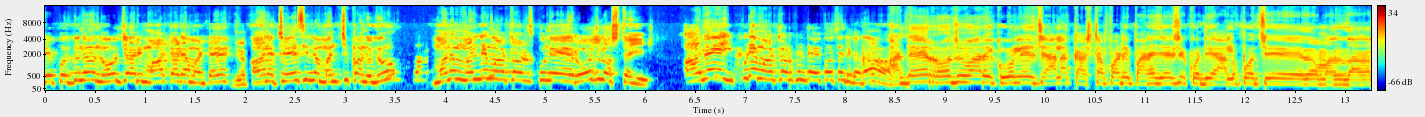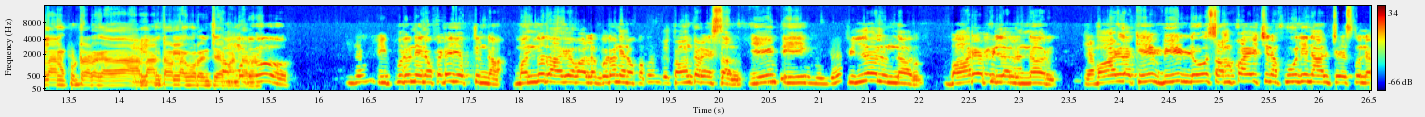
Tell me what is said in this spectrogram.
రేపు పొద్దున నోరు జారి మాట్లాడామంటే ఆయన చేసిన మంచి పనులు మనం మళ్ళీ మాట్లాడుకునే రోజులు వస్తాయి అదే ఇప్పుడే మాట్లాడుకుంటే అయిపోతుంది కదా? అంటే రోజువారీ కూలీ చాలా కష్టపడి పని చేసి కొద్దిగా అలుపొచ్చి ఏదో మంది తాగాలనుకుంటాడు కదా? అలాంటి వాళ్ళ గురించి ఏమంటారు? ఇప్పుడు నేను ఒకటే చెప్తున్నా. మందు తాగే వాళ్ళకు కూడా నేను ఒక కౌంటర్ వేస్తాను. ఏంటి? పిల్లలు ఉన్నారు భార్య పిల్లలు ఉన్నారు వాళ్ళకి వీళ్ళు సంపాదించిన కూలీనాలు చేసుకున్న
